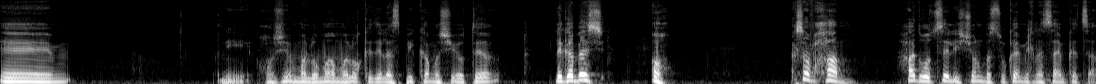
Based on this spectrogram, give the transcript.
אה, אני חושב מה לומר, מה לא, כדי להספיק כמה שיותר. לגבי... ש... או, עכשיו חם. אחד רוצה לישון בסוכה עם מכנסיים קצר.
